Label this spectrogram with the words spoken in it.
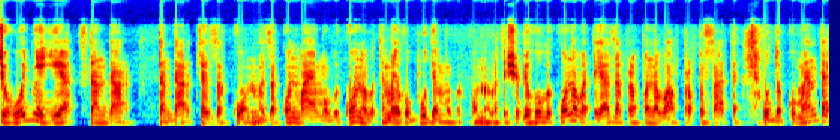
Сьогодні є стандарт. Стандарт це закон. Ми закон маємо виконувати, ми його будемо виконувати. Щоб його виконувати, я запропонував прописати у документах,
